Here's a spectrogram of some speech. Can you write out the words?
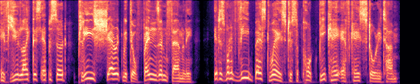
if you like this episode, please share it with your friends and family. It is one of the best ways to support BKFK Storytime.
